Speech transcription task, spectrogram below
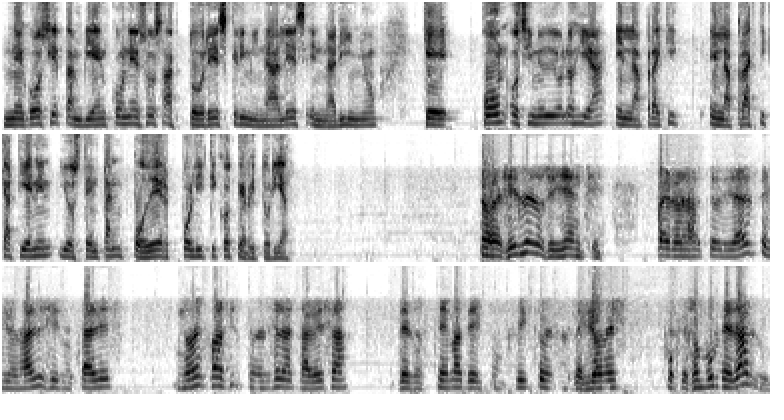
negocie también con esos actores criminales en Nariño que con o sin ideología en la práctica en la práctica tienen y ostentan poder político territorial. Decirle lo siguiente, para las autoridades regionales y locales no es fácil ponerse la cabeza de los temas de conflicto en las regiones porque son vulnerables.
